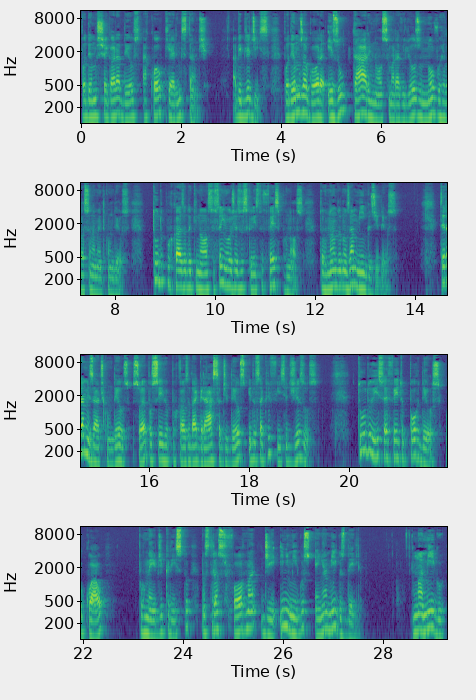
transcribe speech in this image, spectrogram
podemos chegar a Deus a qualquer instante. A Bíblia diz: podemos agora exultar em nosso maravilhoso novo relacionamento com Deus. Tudo por causa do que nosso Senhor Jesus Cristo fez por nós, tornando-nos amigos de Deus. Ter amizade com Deus só é possível por causa da graça de Deus e do sacrifício de Jesus. Tudo isso é feito por Deus, o qual, por meio de Cristo, nos transforma de inimigos em amigos dele. Um amigo,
